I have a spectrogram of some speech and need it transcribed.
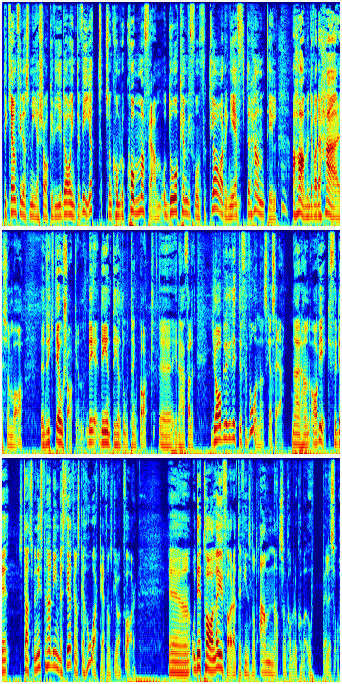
Det kan finnas mer saker vi idag inte vet som kommer att komma fram och då kan vi få en förklaring i efterhand till aha men det var det här som var den riktiga orsaken. Det, det är inte helt otänkbart eh, i det här fallet. Jag blev lite förvånad ska jag säga när han avgick för det, statsministern hade investerat ganska hårt i att han skulle vara kvar. Eh, och det talar ju för att det finns något annat som kommer att komma upp eller så.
